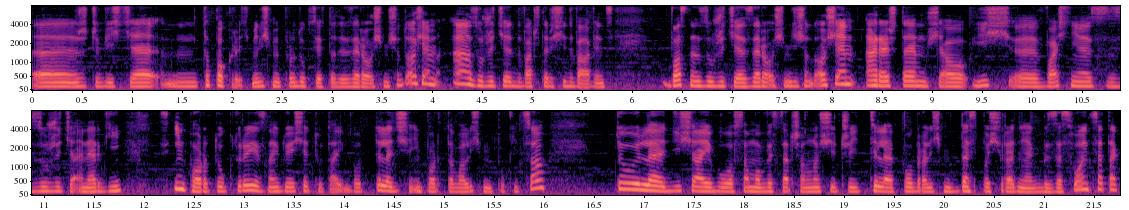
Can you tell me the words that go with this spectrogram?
e, rzeczywiście mm, to pokryć. Mieliśmy produkcję wtedy 0,88, a zużycie 2,42, więc własne zużycie 0,88, a resztę musiało iść właśnie z zużycia energii z importu, który znajduje się tutaj, bo tyle dzisiaj importowaliśmy póki co tyle dzisiaj było samowystarczalności, czyli tyle pobraliśmy bezpośrednio jakby ze słońca, tak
